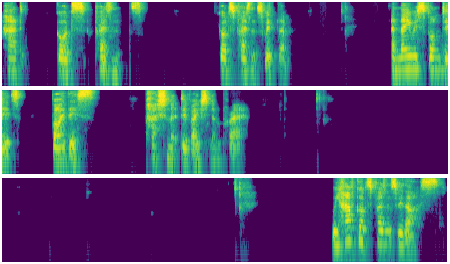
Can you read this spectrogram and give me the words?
had God's presence, God's presence with them. And they responded by this passionate devotion and prayer. We have God's presence with us,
